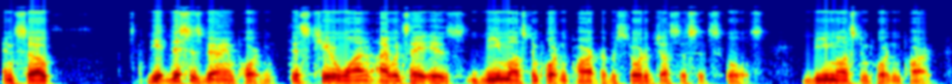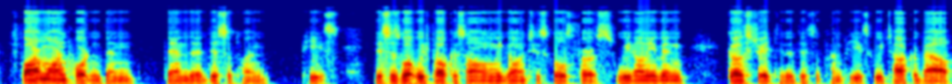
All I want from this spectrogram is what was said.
And so the, this is very important. This tier one, I would say, is the most important part of restorative justice at schools. The most important part. Far more important than than the discipline piece. This is what we focus on when we go into schools first. We don't even go straight to the discipline piece. We talk about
